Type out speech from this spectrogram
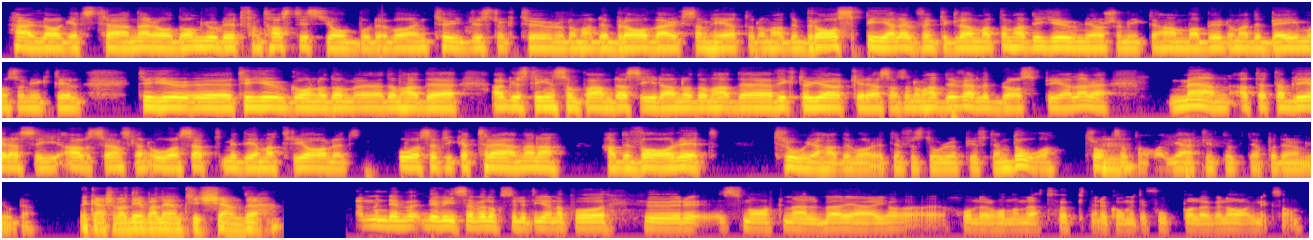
herrlagets tränare och de gjorde ett fantastiskt jobb och det var en tydlig struktur och de hade bra verksamhet och de hade bra spelare. Vi får inte glömma att de hade Junior som gick till Hammarby, de hade Beijmo som gick till, till, eh, till Djurgården och de, eh, de hade Augustinsson på andra sidan och de hade Viktor Gyökeres, alltså de hade väldigt bra spelare. Men att etablera sig i allsvenskan oavsett med det materialet, oavsett vilka tränarna hade varit, tror jag hade varit en för stor uppgift ändå, trots mm. att de var jäkligt duktiga på det de gjorde. Det kanske var det Valentic kände. Ja, men det, det, visar väl också lite grann på hur smart Mellberg är. Jag håller honom rätt högt när det kommer till fotboll överlag. Liksom.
